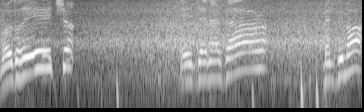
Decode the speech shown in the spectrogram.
Modric. Eden Hazard. Benzema.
